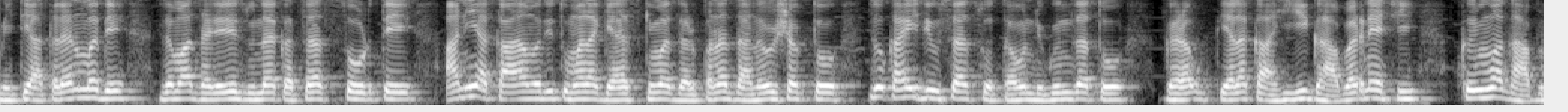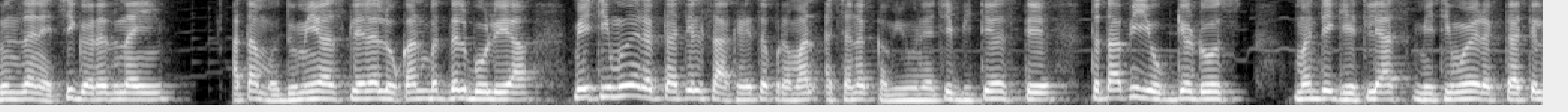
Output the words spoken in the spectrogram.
मेथी आतड्यांमध्ये जमा झालेले जुना कचरा सोडते आणि या काळामध्ये तुम्हाला गॅस किंवा जडपणा जाणवू शकतो. जो काही दिवसात स्वतःहून निघून जातो. घरा याला काहीही घाबरण्याची किंवा घाबरून जाण्याची गरज नाही. आता मधुमेह असलेल्या लोकांबद्दल बोलूया. मेथीमुळे रक्तातील साखरेचं प्रमाण अचानक कमी होण्याची भीती असते. तथापि योग्य डोस मध्ये घेतल्यास मेथीमुळे रक्तातील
